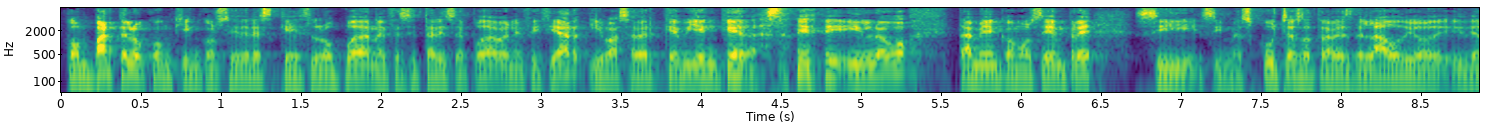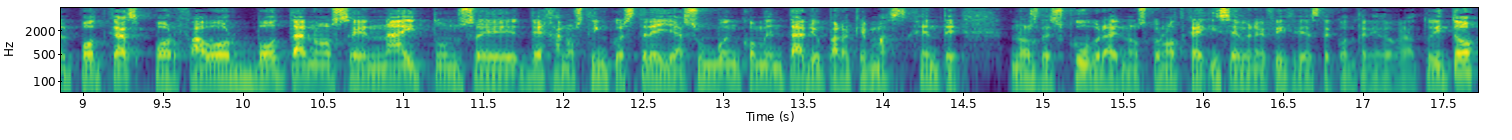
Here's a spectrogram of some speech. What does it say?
Compártelo con quien consideres que lo pueda necesitar y se pueda beneficiar y vas a ver qué bien quedas. y luego, también, como siempre, si, si, me escuchas a través del audio y del podcast, por favor, bótanos en iTunes, eh, déjanos cinco estrellas, un buen comentario para que más gente nos descubra y nos conozca y se beneficie de este contenido gratuito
